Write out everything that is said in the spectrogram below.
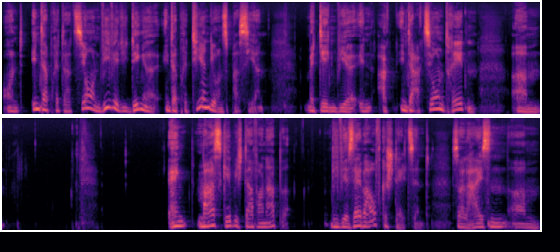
Und Interpretation, wie wir die Dinge interpretieren, die uns passieren, mit denen wir in Interaktion treten, ähm, hängt maßgeblich davon ab, wie wir selber aufgestellt sind soll heißen, ähm,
